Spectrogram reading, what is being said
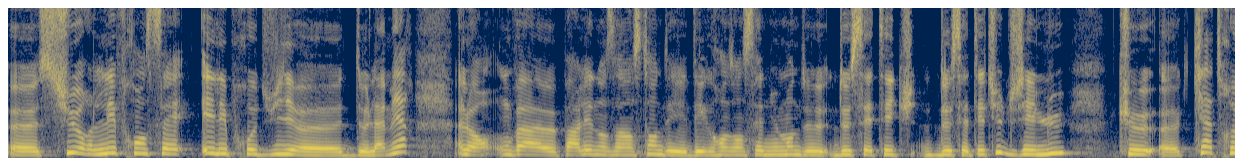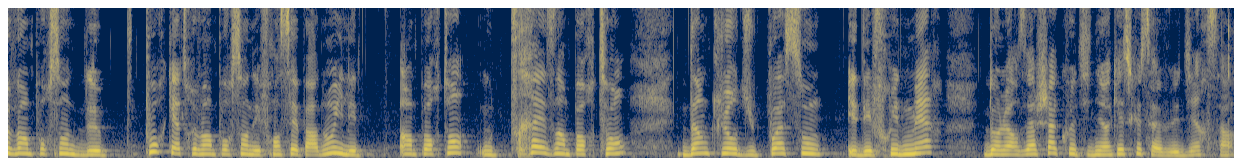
euh, sur les Français et les produits euh, de la mer. Alors, on va euh, parler dans un instant des, grands enseignements de, cette, de cette étude. J'ai lu que 80% de, pour 80% des Français, pardon, il est important ou très important d'inclure du poisson et des fruits de mer dans leurs achats quotidiens. Qu'est-ce que ça veut dire ça?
